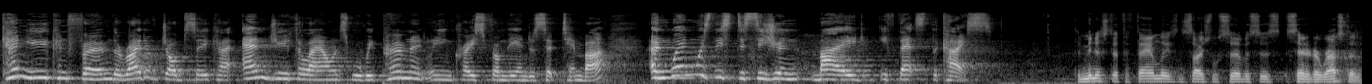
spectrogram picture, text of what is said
Can you confirm the rate of job seeker and youth allowance will be permanently increased from the end of September? And when was this decision made, if that's the case? The Minister for Families and Social Services, Senator Ruston.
